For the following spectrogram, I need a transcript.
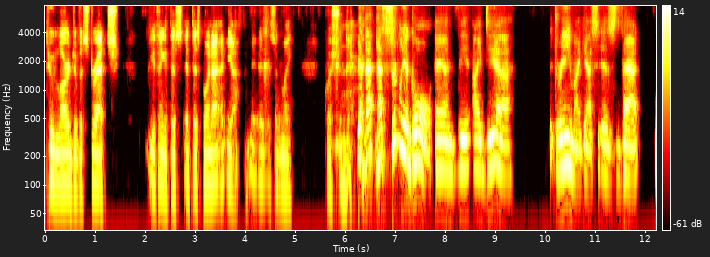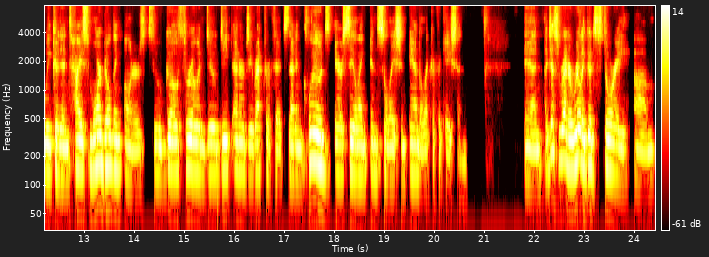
too large of a stretch? You think at this at this point? I yeah, it's sort of my question there. Yeah, that, that's certainly a goal. And the idea, the dream, I guess, is that we could entice more building owners to go through and do deep energy retrofits that includes air sealing, insulation, and electrification. And I just read a really good story, um,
